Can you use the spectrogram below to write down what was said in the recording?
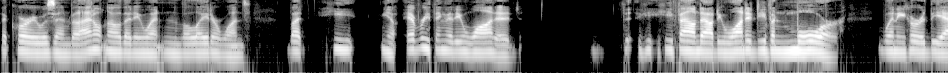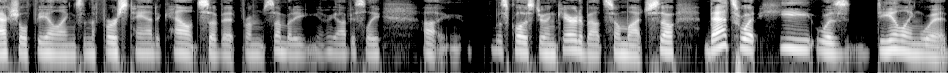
that Corey was in, but I don't know that he went in the later ones. But he, you know, everything that he wanted, he, he found out he wanted even more when he heard the actual feelings and the firsthand accounts of it from somebody you know, he obviously uh, was close to and cared about so much. So that's what he was dealing with.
